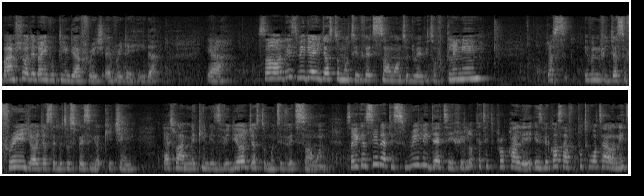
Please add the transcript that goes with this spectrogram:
But i'm sure they don't even clean their fridge every day either. Yeah. So this video is just to motivate someone to do a bit of cleaning just even if it's just a fridge or just a little space in your kitchen that's why i'm making this video just to motivate someone. So you can see that it's really dirty. If you look at it properly it's because i've put water on it.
